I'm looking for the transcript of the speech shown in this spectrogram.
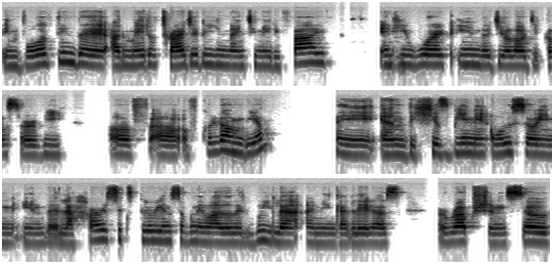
involved in the Armero tragedy in 1985 and he worked in the Geological Survey of, uh, of Colombia. Uh, and he's been also in, in the lahar's experience of Nevado del Huila and in Galeras eruption. So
